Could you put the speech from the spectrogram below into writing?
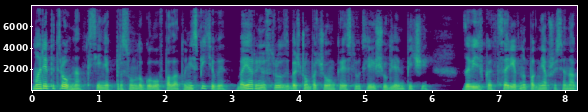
«Марья Петровна», — Ксения просунула голову в палату, — «не спите вы?» Боярыня устроилась в большом почевом кресле, тлеющей углями печи. Завидев как царевну, погнявшись, она,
